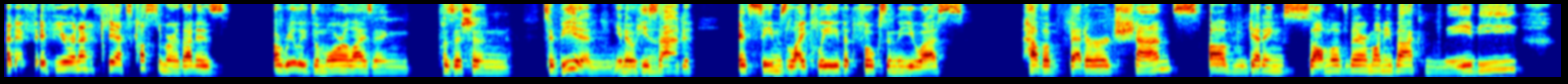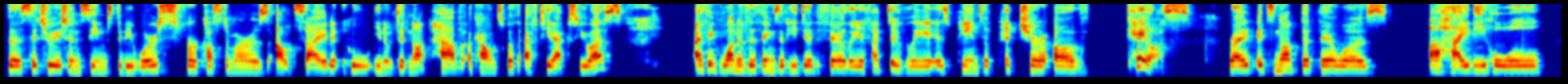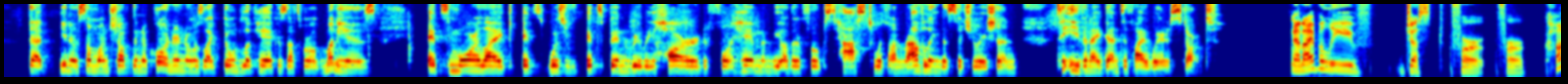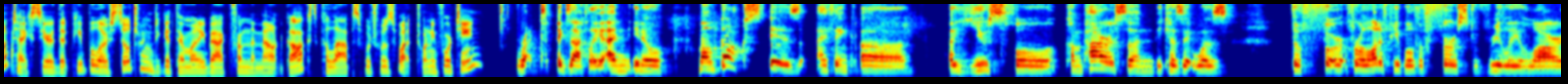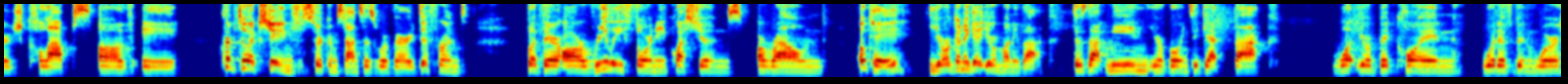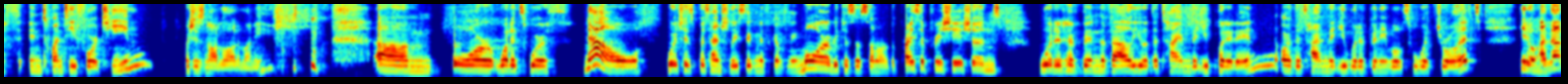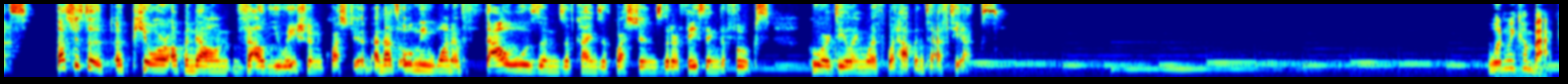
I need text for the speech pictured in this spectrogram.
And if, if you're an FTX customer, that is a really demoralizing position to be in. You know, he yeah. said it seems likely that folks in the US have a better chance of getting some of their money back. Maybe the situation seems to be worse for customers outside who, you know, did not have accounts with FTX US. I think one of the things that he did fairly effectively is paint a picture of chaos, right? It's not that there was a hidey hole that you know someone shoved in a corner and it was like don't look here because that's where all the money is. It's more like it was it's been really hard for him and the other folks tasked with unraveling the situation to even identify where to start. And i believe just for for context here that people are still trying to get their money back from the Mount Gox collapse which was what 2014 right exactly. And you know Mount Gox is I think uh, a useful comparison because it was the for a lot of people the first really large collapse of a crypto exchange circumstances were very different but there are really thorny questions around okay you're going to get your money back. Does that mean you're going to get back what your bitcoin would have been worth in 2014 which is not a lot of money um, or what it's worth now, which is potentially significantly more because of some of the price appreciations. Would it have been the value at the time that you put it in, or the time that you would have been able to withdraw it? You know, mm. and that's that's just a, a pure up and down valuation question, and that's only one of thousands of kinds of questions that are facing the folks who are dealing with what happened to FTX. When we come back,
